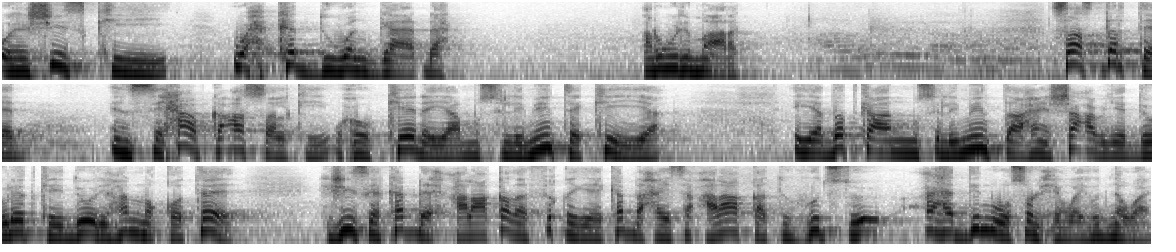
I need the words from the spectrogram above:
oo heshiiskii wax ka duwan gaadha anu weli ma arag. Saas darteed insixaabka asalkii wuxuu keenayaa muslimiinta kenya iyo dadka aan muslimiinta ahayn shacab iyo dowladkay dooni ha noqotee heshiiska ka dhex calaaqada fiqiga ee ka dhexaysa calaaqatu hudsu cahdin wa sulxin waay hudna waay.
